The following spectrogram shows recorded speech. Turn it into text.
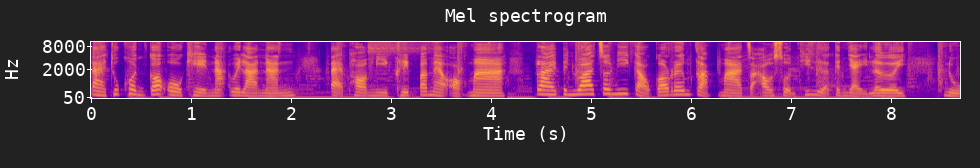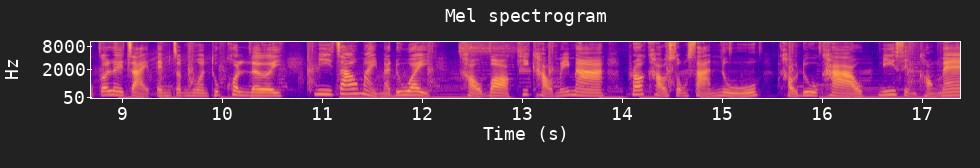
แต่ทุกคนก็โอเคณเวลานั้น แต่พอมีคลิปป้าแมวออกมา กลายเป็นว่าเจ้าหนี้เก่าก็เริ่มกลับมาจะเอาส่วนที่เหลือกันใหญ่เลย หนูก็เลยจ่ายเต็มจำนวนทุกคนเลย มีเจ้าใหม่มาด้วย เขาบอกที่เขาไม่มา เพราะเขาสงสารหนู เขาดูข่าวหนี้สินของแม่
